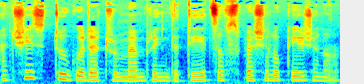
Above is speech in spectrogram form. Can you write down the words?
and she's too good at remembering the dates of special occasion or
